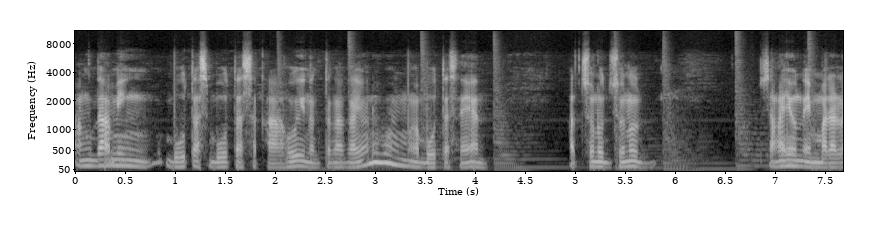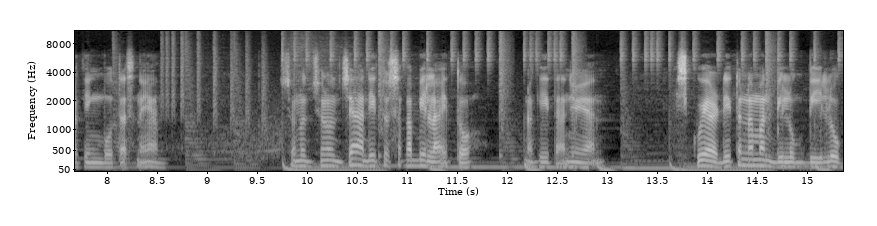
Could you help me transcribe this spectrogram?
ang daming butas-butas sa kahoy. Nagtaka kayo, ano yung mga butas na yan? At sunod-sunod. Sa ngayon ay malalaking butas na yan. Sunod-sunod siya. Dito sa kabila ito, nakita nyo yan. Square. Dito naman bilog-bilog.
